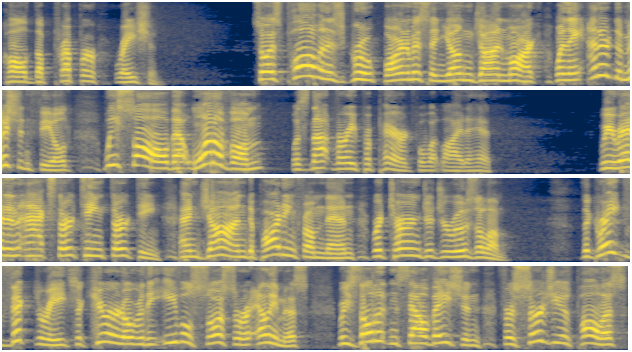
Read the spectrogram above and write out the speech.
called the preparation. So, as Paul and his group, Barnabas and young John Mark, when they entered the mission field, we saw that one of them was not very prepared for what lied ahead. We read in Acts 13 13, and John, departing from them, returned to Jerusalem. The great victory secured over the evil sorcerer Elymas resulted in salvation for Sergius Paulus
